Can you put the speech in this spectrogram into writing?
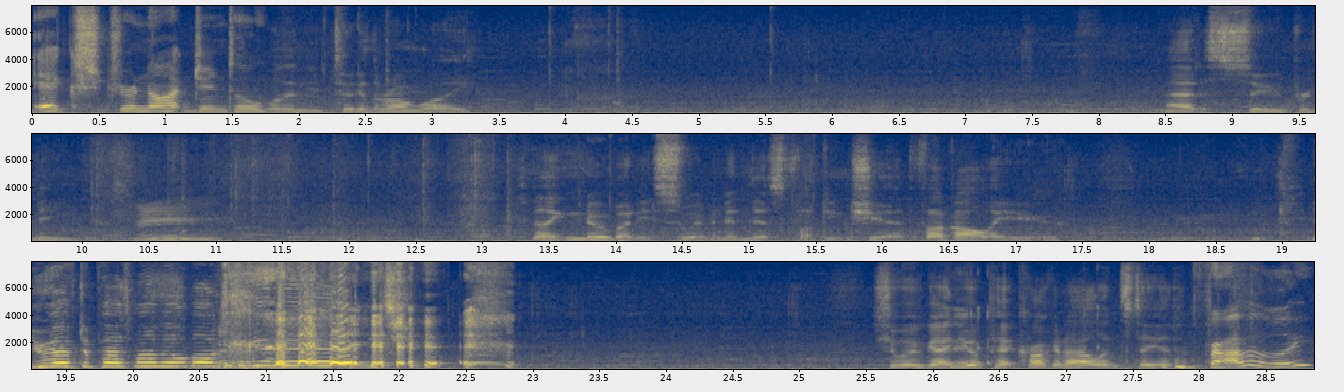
extra, not gentle. Well, then you took it the wrong way. That is super deep. mm, I feel like nobody's swimming in this fucking shit. Fuck all of you. You have to pass my mailbox to get in! Should we have gotten you a pet crocodile instead? Probably.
